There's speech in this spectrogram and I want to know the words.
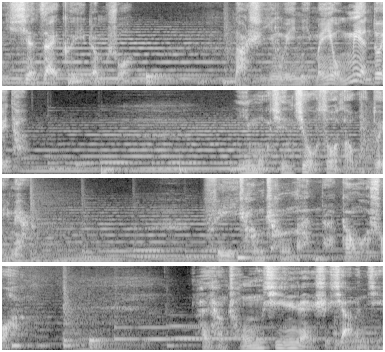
你现在可以这么说，那是因为你没有面对她。你母亲就坐在我对面，非常诚恳地跟我说，她想重新认识夏文杰，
